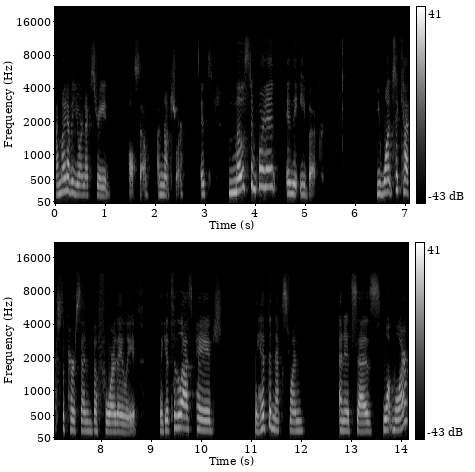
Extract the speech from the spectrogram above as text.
I might have a your next read also. I'm not sure. It's most important in the ebook. You want to catch the person before they leave. They get to the last page, they hit the next one, and it says, Want more?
